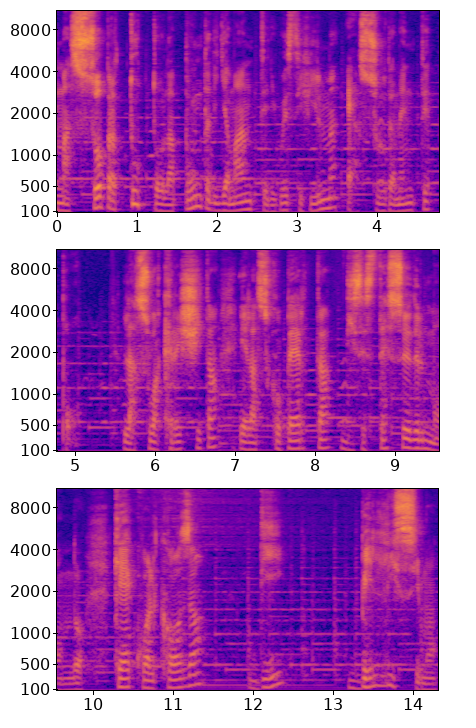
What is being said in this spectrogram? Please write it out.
ma soprattutto la punta di diamante di questi film è assolutamente Poe. La sua crescita e la scoperta di se stesso e del mondo, che è qualcosa di bellissimo.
